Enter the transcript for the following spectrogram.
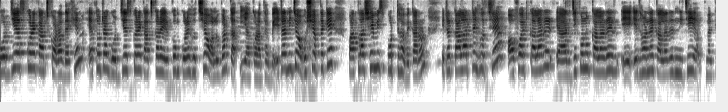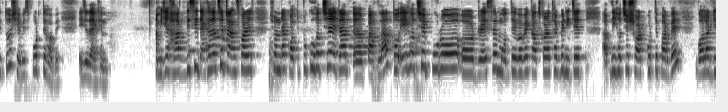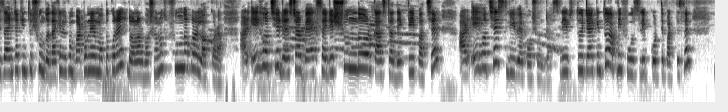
গর্জিয়াস করে কাজ করা, দেখেন, এতটা গর্জিয়াস করে কাজ করা, এরকম করে হচ্ছে অল ওভার ইয়া করা থাকবে। এটার নিচে অবশ্যই আপনাকে পাতলা সেমিস পরতে হবে, কারণ এটার কালারটাই হচ্ছে অফ হোয়াইট কালারের আর যে কোনো কালারের এ ধরনের কালারের নিচেই আপনার কিন্তু শেভিস পড়তে হবে। এই যে দেখেন আমি যে হাত দিছি, দেখা যাচ্ছে ট্রান্সপারেশনটা কতটুকু হচ্ছে এটা পাতলা। তো এই হচ্ছে পুরো ড্রেসের মধ্যে এভাবে কাজ করা থাকবে। নিচে আপনি হচ্ছে শর্ট করতে পারবেন। গলার ডিজাইনটা কিন্তু সুন্দর। দেখেন এরকম বাটনের মতো করে ডলার বসানো, সুন্দর করে লক করা। আর এই হচ্ছে ড্রেসটার ব্যাক সাইডের সুন্দর কাজটা দেখতেই পাচ্ছেন। আর এই হচ্ছে স্লিভের পোষণটা স্লিভস দুইটা কিন্তু আপনি ফুল স্লিভ করতে পারতেছেন।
